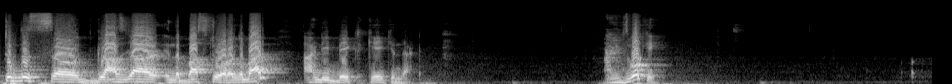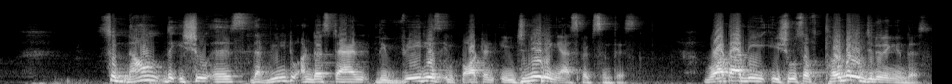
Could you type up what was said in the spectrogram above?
took this uh, glass jar in the bus to Aurangabad and he baked cake in that. And it's working. So now the issue is that we need to understand the various important engineering aspects in this. What are the issues of thermal engineering in this?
